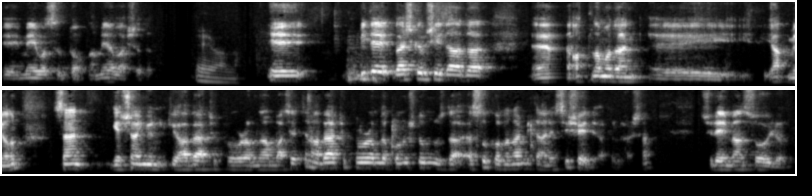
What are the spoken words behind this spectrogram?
e, meyvasını toplamaya başladı. Eyvallah. E, bir de başka bir şey daha da e, atlamadan e, yapmayalım. Sen geçen günkü Habertürk programından bahsettin. Habertürk programında konuştuğumuzda asıl konulan bir tanesi şeydi hatırlarsan. Süleyman Soylu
